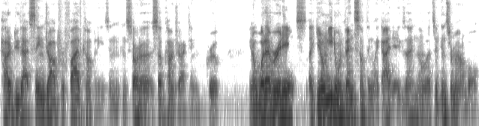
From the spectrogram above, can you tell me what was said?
how to do that same job for five companies and, and start a, a subcontracting group you know, whatever it is. Like you don't need to invent something like I did because I know that's an insurmountable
